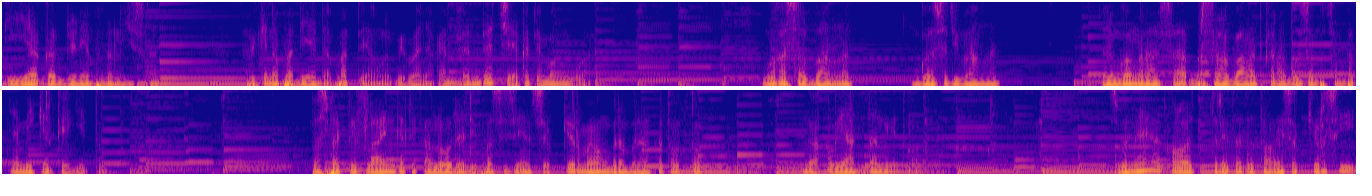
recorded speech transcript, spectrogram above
dia ke dunia penulisan. Tapi kenapa dia dapat yang lebih banyak advantage ya ketimbang gue gue kesel banget. Gue sedih banget dan gue ngerasa bersalah banget karena gue sempet-sempetnya mikir kayak gitu. Perspektif lain ketika lo udah di posisi insecure memang benar-benar ketutup. Nggak kelihatan gitu loh. Sebenarnya kalau cerita tentang insecure sih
